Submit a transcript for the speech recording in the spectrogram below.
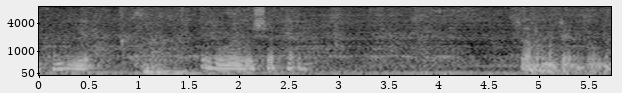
এখন রুমে বসে খাই রুমে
